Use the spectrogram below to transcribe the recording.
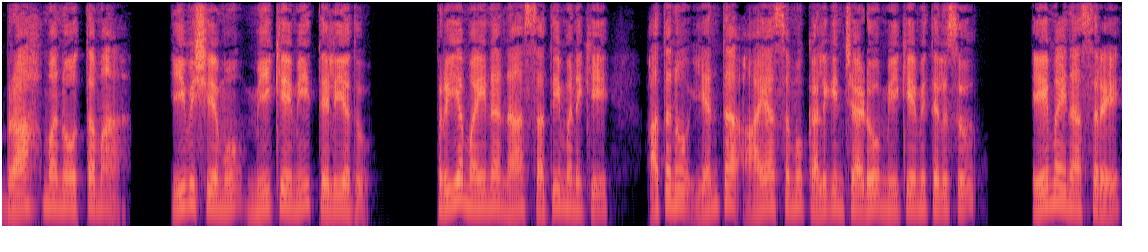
బ్రాహ్మణోత్తమ ఈ విషయము మీకేమీ తెలియదు. ప్రియమైన నా సతీమణికి అతను ఎంత ఆయాసము కలిగించాడో మీకేమి తెలుసు? ఏమైనా సరే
